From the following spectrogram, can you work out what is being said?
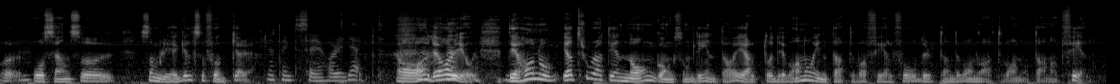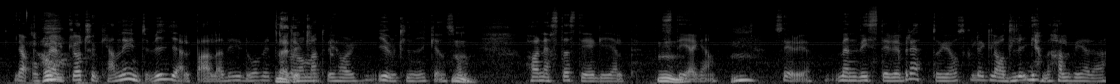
och, och sen så som regel så funkar det. Jag tänkte säga, har det hjälpt? Ja, det har det gjort. Det har nog, jag tror att det är någon gång som det inte har hjälpt och det var nog inte att det var fel foder utan det var nog att det var något annat fel. Ja, och självklart så kan ju inte vi hjälpa alla. Det är ju då vi talar Nej, om klart. att vi har djurkliniken som Mm. har nästa steg i hjälpstegen. Mm. Så är det ju. Men visst är det brett och jag skulle gladeligen halvera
